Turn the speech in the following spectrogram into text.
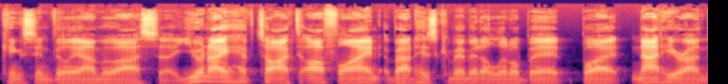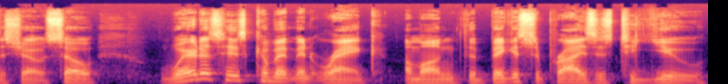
Kingston Viliamu-Asa. You and I have talked offline about his commitment a little bit, but not here on the show. So, where does his commitment rank among the biggest surprises to you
